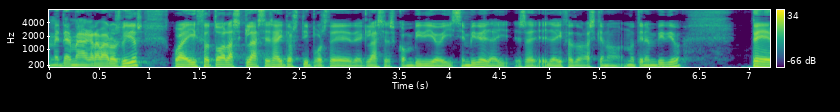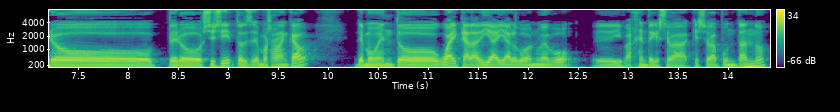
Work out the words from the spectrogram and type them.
meterme a grabar los vídeos. Cual hizo todas las clases, hay dos tipos de, de clases, con vídeo y sin vídeo, ella, ella hizo todas las que no, no tienen vídeo. Pero, pero sí, sí, entonces hemos arrancado. De momento, guay, cada día hay algo nuevo eh, y va gente que se va, que se va apuntando.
